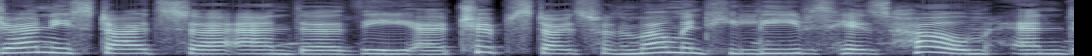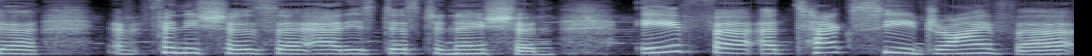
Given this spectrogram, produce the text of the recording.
journey starts uh, and uh, the uh, trip starts from the moment he leaves his home and finishes at his destination. If uh, a taxi driver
